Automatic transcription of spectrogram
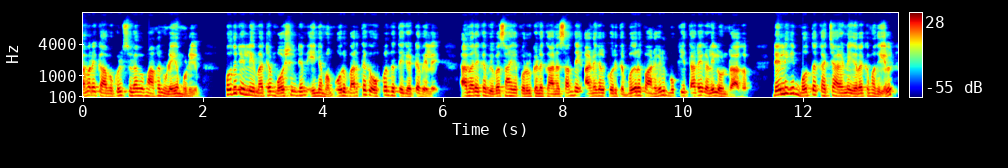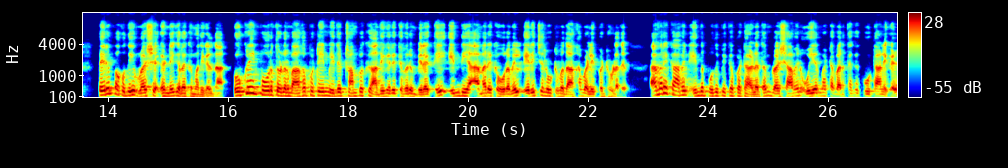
அமெரிக்காவுக்குள் சுலபமாக நுழைய முடியும். புதுடில்லி மற்றும் வாஷிங்டன் இன்னமும் ஒரு வர்த்தக ஒப்பந்தத்தை எட்டவில்லை. அமெரிக்க விவசாய பொருட்களுக்கான சந்தை அணுகல் குறித்த வேறுபாடுகள் முக்கிய தடைகளில் ஒன்றாகும். டெல்லியின் மொத்த கச்சா எண்ணெய் இறக்குமதியில் பெரும்பகுதி ரஷ்ய எண்ணெய் இறக்குமதிகள் தான் உக்ரைன் போர் தொடர்பாக புட்டின் மீது டிரம்புக்கு அதிகரித்து வரும் விரக்தி இந்திய அமெரிக்க உறவில் எரிச்சலூட்டுவதாக வெளிப்பட்டுள்ளது. அமெரிக்காவின் இந்த புதுப்பிக்கப்பட்ட அழுத்தம் ரஷ்யாவின் உயர்மட்ட வர்த்தக கூட்டாளிகள்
